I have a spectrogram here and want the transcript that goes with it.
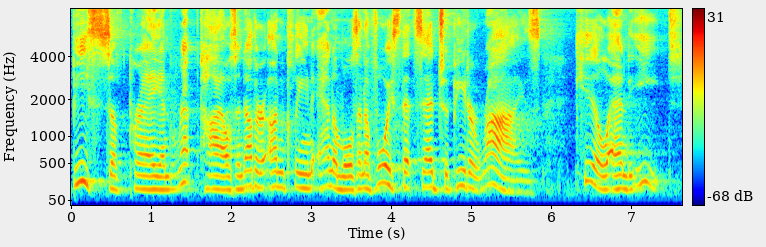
beasts of prey and reptiles and other unclean animals, and a voice that said to Peter, Rise, kill and eat.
